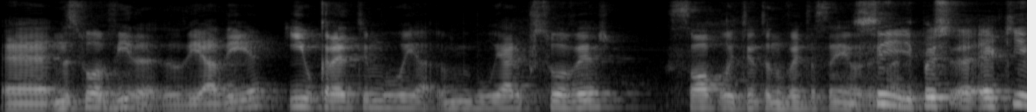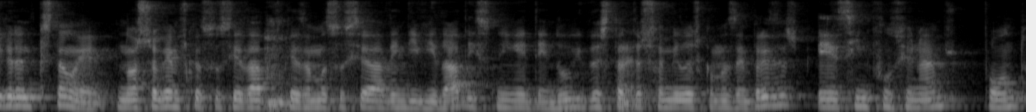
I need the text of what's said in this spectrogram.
eh, na sua vida do dia a dia, e o crédito imobiliário, por sua vez, sobe 80, 90, 100 euros. Sim, é? e depois eh, aqui a grande questão é: nós sabemos que a sociedade portuguesa é uma sociedade endividada, isso ninguém tem dúvidas, tanto é. as famílias como as empresas, é assim que funcionamos, ponto.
